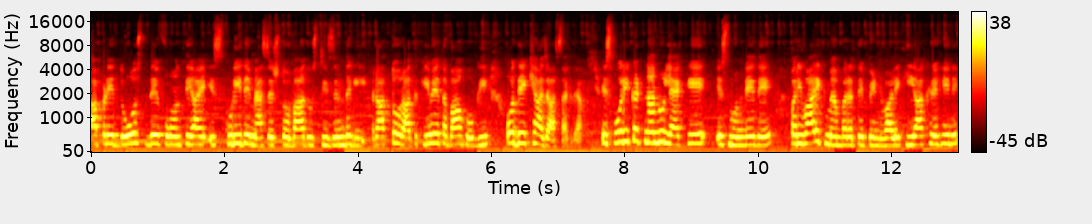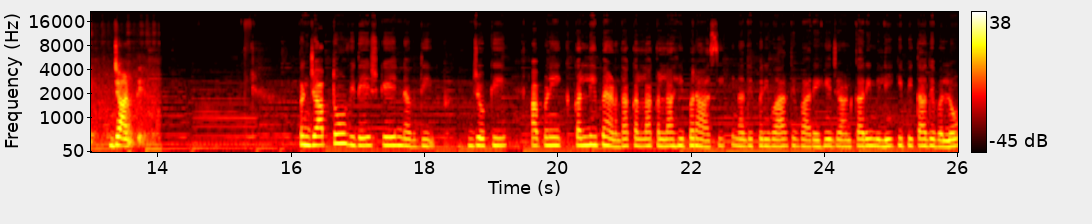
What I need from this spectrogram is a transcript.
ਆਪਣੇ ਦੋਸਤ ਦੇ ਫੋਨ ਤੇ ਆਏ ਇਸ ਕੁੜੀ ਦੇ ਮੈਸੇਜ ਤੋਂ ਬਾਅਦ ਉਸ ਦੀ ਜ਼ਿੰਦਗੀ ਰਾਤੋਂ ਰਾਤ ਕਿਵੇਂ ਤਬਾਹ ਹੋ ਗਈ, ਉਹ ਦੇਖਿਆ ਜਾ ਸਕਦਾ। ਇਸ ਪੂਰੀ ਘਟਨਾ ਨੂੰ ਲੈ ਕੇ ਇਸ ਮੁੰਡੇ ਦੇ ਪਰਿਵਾਰਿਕ ਮੈਂਬਰ ਅਤੇ ਪਿੰਡ ਵਾਲੇ ਕੀ ਆਖ ਰਹੇ ਨੇ, ਜਾਣਦੇ ਪੰਜਾਬ ਤੋਂ ਵਿਦੇਸ਼ ਗਏ ਨਵਦੀਪ, ਜੋ ਕਿ ਆਪਣੀ ਇੱਕ ਕੱਲੀ ਭੈਣ ਦਾ ਕੱਲਾ ਕੱਲਾ ਹੀ ਭਰਾ ਸੀ। ਇਹਨਾਂ ਦੇ ਪਰਿਵਾਰ ਦੇ ਬਾਰੇ ਇਹ ਜਾਣਕਾਰੀ ਮਿਲੀ ਕਿ ਪਿਤਾ ਦੇ ਵੱਲੋਂ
